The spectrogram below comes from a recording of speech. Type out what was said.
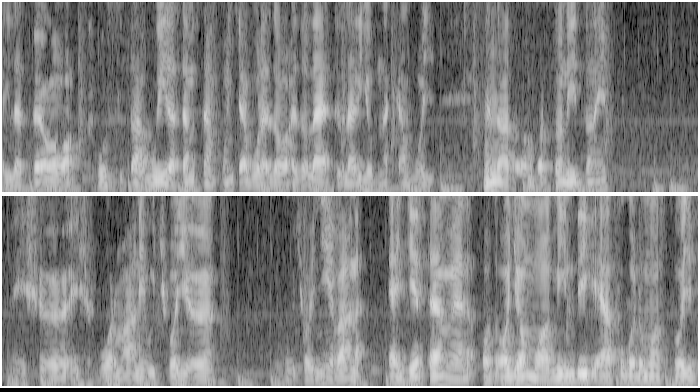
illetve a hosszú távú életem szempontjából ez a, ez a lehető legjobb nekem, hogy hmm. ezáltal akar tanítani és, és formálni, úgyhogy, úgyhogy nyilván egyértelműen az agyammal mindig elfogadom azt, hogy,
